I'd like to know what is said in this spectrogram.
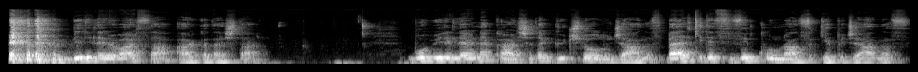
birileri varsa arkadaşlar bu birilerine karşı da güçlü olacağınız, belki de sizin kurnazlık yapacağınız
